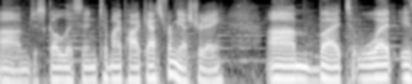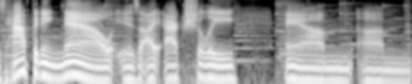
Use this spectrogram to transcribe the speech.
Um, just go listen to my podcast from yesterday. Um, but what is happening now is I actually am um,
